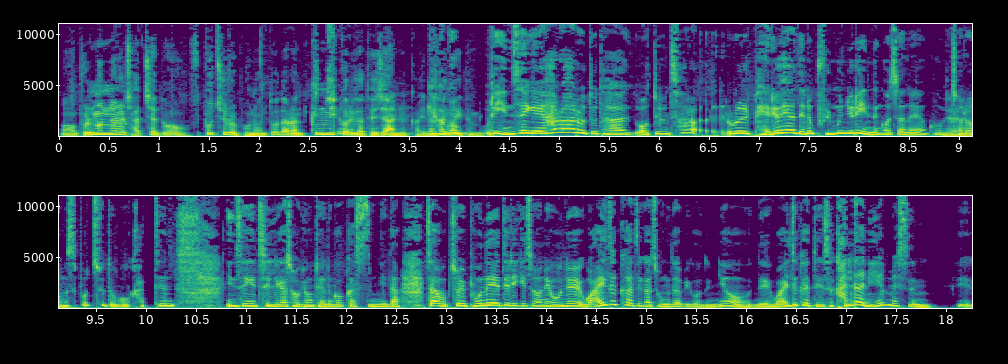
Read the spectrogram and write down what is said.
어, 불문율 자체도 스포츠를 보는 또 다른 흥미거리가 되지 않을까 이런 생각이 듭니다. 우리 인생의 하루하루도 다 어떤 서로를 배려해야 되는 불문율이 있는 거잖아요. 그것처럼 네. 스포츠도 뭐 같은 인생의 진리가 적용되는 것 같습니다. 자, 저희 보내드리기 전에 오늘 와일드카드가 정답이거든요. 네, 와일드카드에서 간단히 한 말씀 예,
